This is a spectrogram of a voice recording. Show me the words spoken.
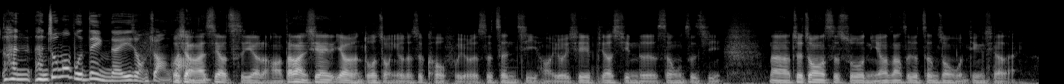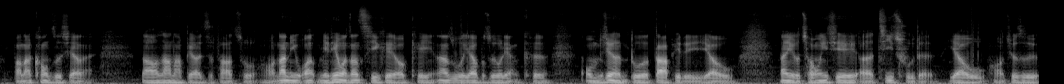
很很捉摸不定的一种状况。我想还是要吃药了哈，当然现在药很多种，有的是口服，有的是针剂哈，有一些比较新的生物制剂。那最重要是说，你要让这个症状稳定下来，把它控制下来。然后让它不要一直发作哦。那你晚每天晚上吃一颗 OK。那如果药不足有两颗，我们现在很多搭配的药物，那有从一些呃基础的药物哦，就是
